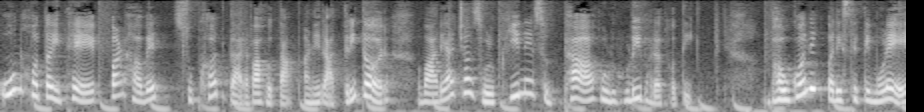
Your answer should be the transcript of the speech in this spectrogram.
ऊन होतं इथे पण हवेत सुखद गारवा होता आणि रात्री तर वाऱ्याच्या झुळकीने सुद्धा हुडहुडी भरत होती. भौगोलिक परिस्थितीमुळे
